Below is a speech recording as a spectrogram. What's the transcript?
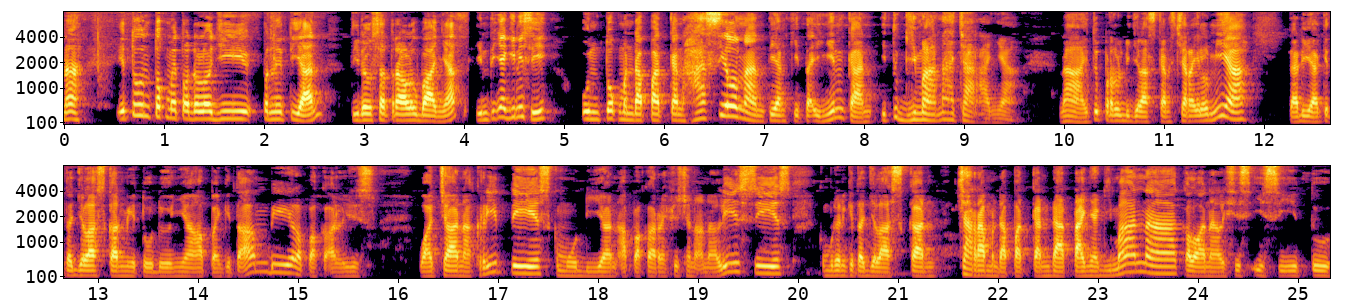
Nah itu untuk metodologi penelitian, tidak usah terlalu banyak. Intinya gini sih, untuk mendapatkan hasil nanti yang kita inginkan itu gimana caranya. Nah, itu perlu dijelaskan secara ilmiah. Tadi ya kita jelaskan metodenya apa yang kita ambil, apakah analisis wacana kritis, kemudian apakah revision analisis, kemudian kita jelaskan cara mendapatkan datanya gimana, kalau analisis isi itu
